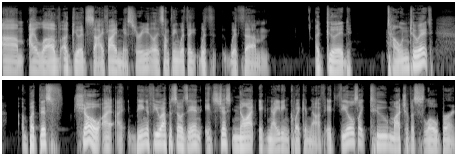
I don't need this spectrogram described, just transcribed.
Um, I love a good sci-fi mystery, like something with a with with um a good tone to it. But this show, I, I being a few episodes in, it's just not igniting quick enough. It feels like too much of a slow burn,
